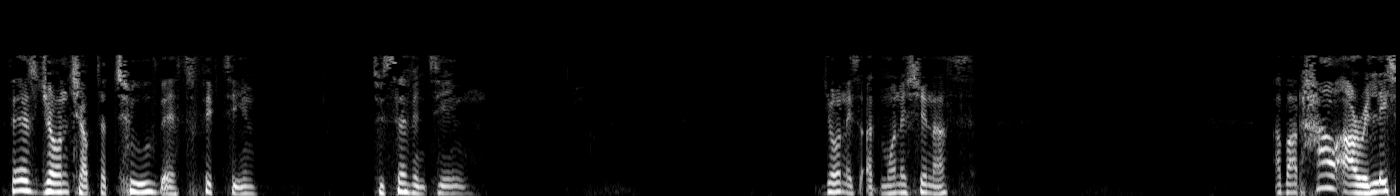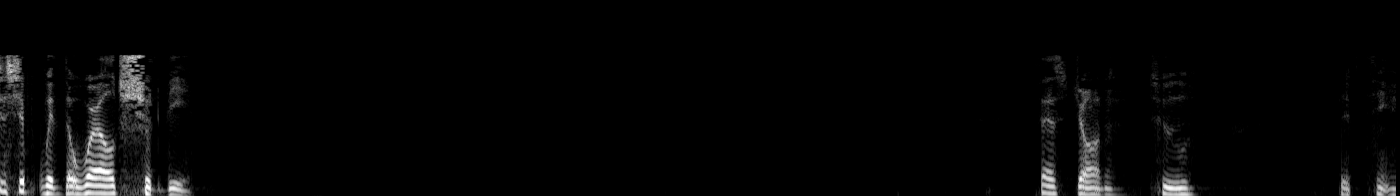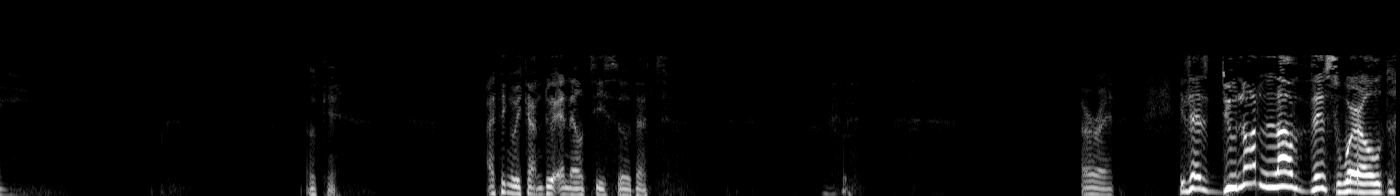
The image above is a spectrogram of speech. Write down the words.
First John chapter 2 verse 15 to 17. John is admonishing us about how our relationship with the world should be. First John 2 15. Okay. I think we can do NLT so that. All right. He says, Do not love this world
